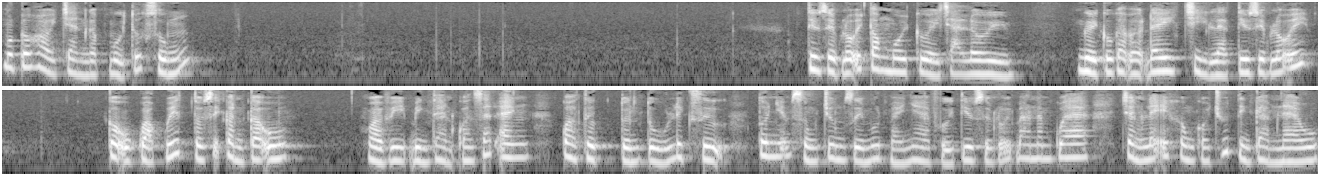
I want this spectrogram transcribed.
Một câu hỏi tràn ngập mùi thuốc súng. Tiêu diệp lỗi cong môi cười trả lời Người cô gặp ở đây chỉ là tiêu diệp lỗi. Cậu quả quyết tôi sẽ cần cậu. Hòa vị bình thản quan sát anh, quả thực tuấn tú lịch sự, tô nhiễm sống chung dưới một mái nhà với tiêu diệp lỗi bao năm qua, chẳng lẽ không có chút tình cảm nào?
